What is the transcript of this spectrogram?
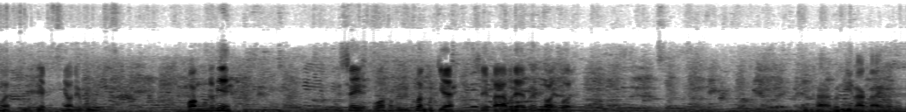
นวดดูดเด็กเนี่ยเดี๋ยวบุญฟองก็มีใส่โอ้เขาไปพ่วงกุญแจใส่ปลาบ่ได้เพิ่นหน่อยเพิ่นสินค้าเพิ่นมีหลากหลายครับผม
